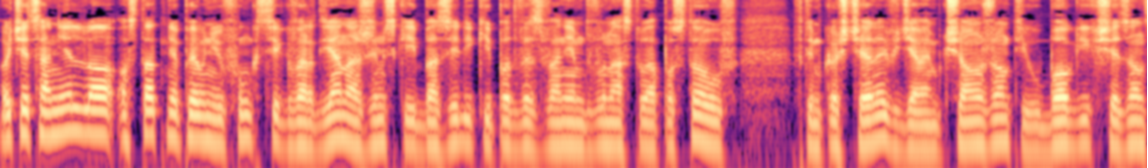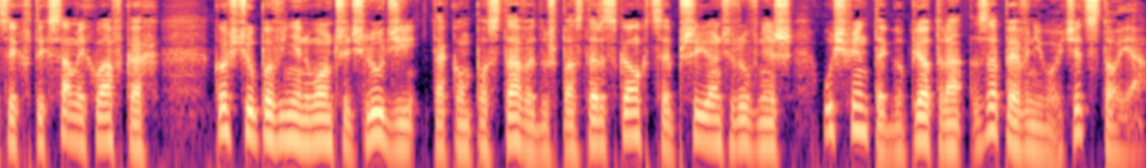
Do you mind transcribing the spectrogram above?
Ojciec Aniello ostatnio pełnił funkcję gwardiana rzymskiej bazyliki pod wezwaniem dwunastu apostołów. W tym kościele widziałem książąt i ubogich siedzących w tych samych ławkach. Kościół powinien łączyć ludzi. Taką postawę duszpasterską chce przyjąć również u świętego Piotra, zapewnił ojciec Stoja.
